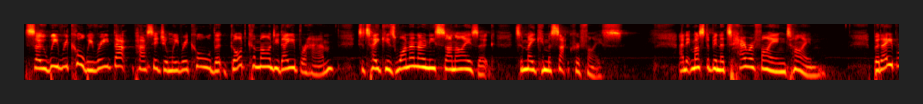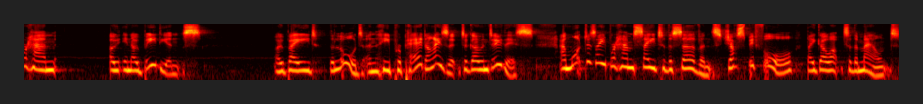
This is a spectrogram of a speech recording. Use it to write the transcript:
So we recall, we read that passage and we recall that God commanded Abraham to take his one and only son Isaac to make him a sacrifice. And it must have been a terrifying time. But Abraham, in obedience, obeyed the Lord and he prepared Isaac to go and do this. And what does Abraham say to the servants just before they go up to the mount?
